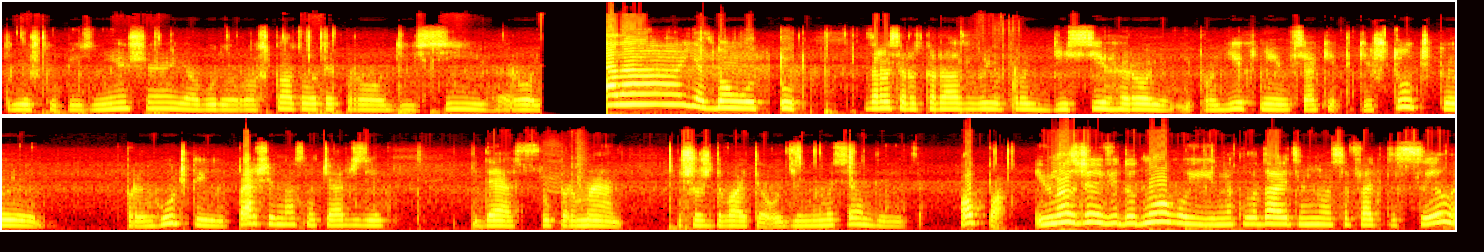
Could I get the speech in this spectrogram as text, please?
трішки пізніше. Я буду розказувати про DC героїв. Та-да! Я знову тут. Зараз я розказую про DC героїв і про їхні всякі такі штучки, пригучки. І перший в нас на черзі йде Супермен. І що ж, давайте одінемося, дивіться. Опа! І в нас вже від одного і накладаються на нас ефекти сили,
